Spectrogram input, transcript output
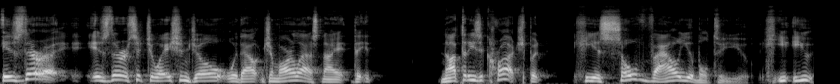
Is there a is there a situation, Joe, without Ja'Marr last night that not that he's a crutch, but he is so valuable to you. He, you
